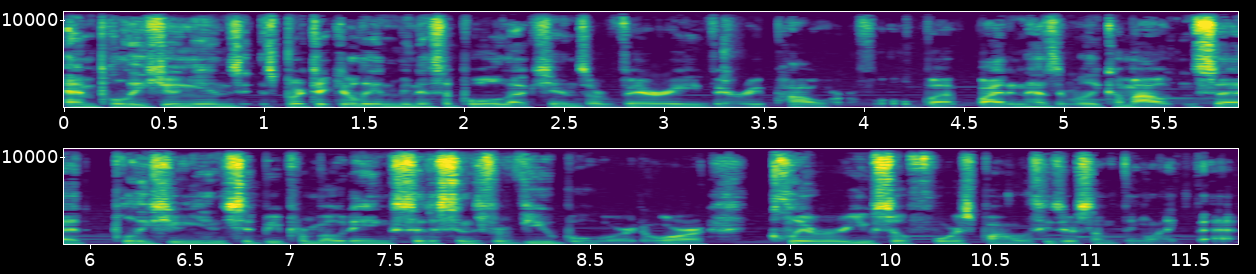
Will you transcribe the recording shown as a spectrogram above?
And police unions, particularly in municipal elections, are very, very powerful. But Biden hasn't really come out and said police unions should be promoting citizens review board or clearer use of force policies or something like that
